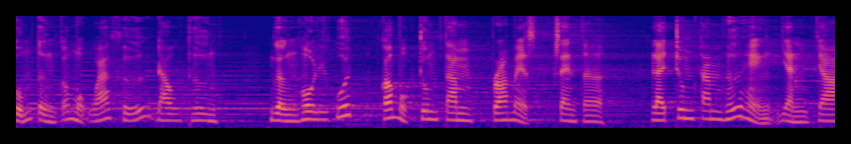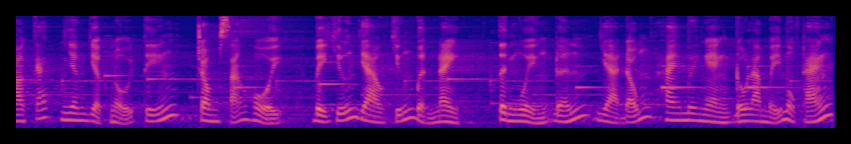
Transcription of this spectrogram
cũng từng có một quá khứ đau thương. Gần Hollywood có một trung tâm Promise Center là trung tâm hứa hẹn dành cho các nhân vật nổi tiếng trong xã hội bị dướng vào chứng bệnh này tình nguyện đến và đóng 20.000 đô la Mỹ một tháng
